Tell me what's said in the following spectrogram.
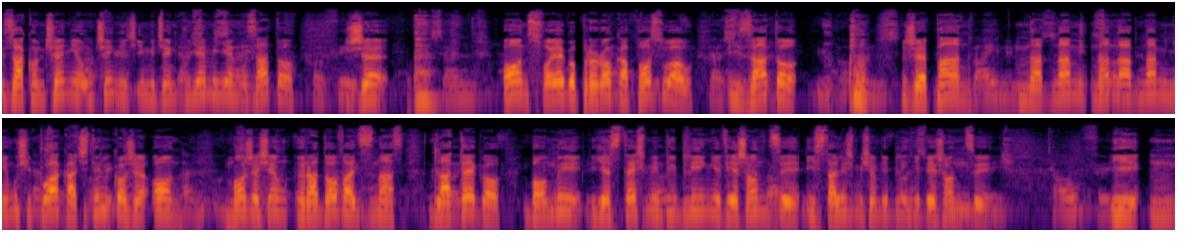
zakończenie uczynić i my dziękujemy Jemu za to, że On swojego proroka posłał i za to, że Pan nad nami, na, nad nami nie musi płakać, tylko że On może się radować z nas, dlatego, bo my jesteśmy biblijnie wierzący i staliśmy się biblijnie wierzący i mm,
